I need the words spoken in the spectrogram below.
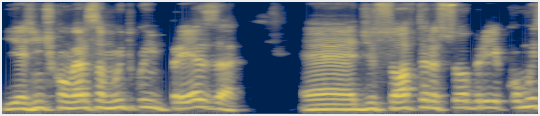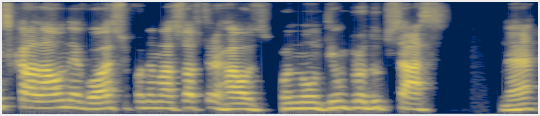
e a gente conversa muito com empresa é, de software sobre como escalar o negócio quando é uma software house, quando não tem um produto SaaS, né?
